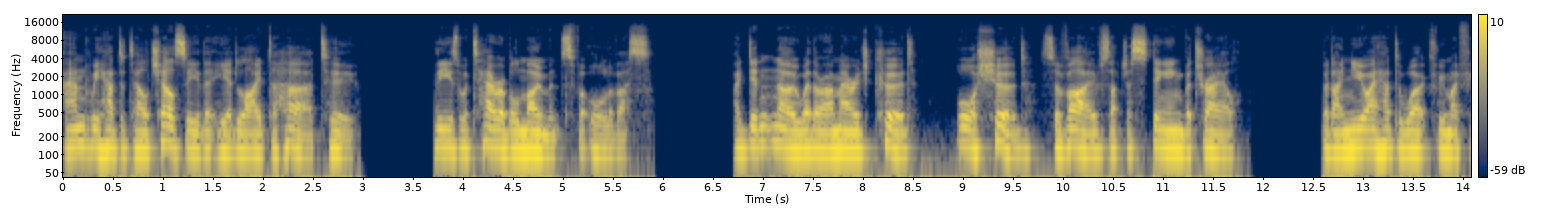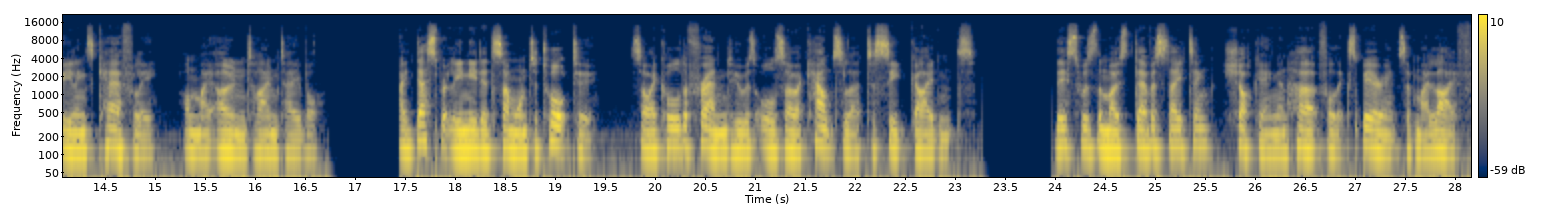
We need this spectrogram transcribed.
And we had to tell Chelsea that he had lied to her, too. These were terrible moments for all of us. I didn't know whether our marriage could, or should, survive such a stinging betrayal, but I knew I had to work through my feelings carefully on my own timetable. I desperately needed someone to talk to, so I called a friend who was also a counsellor to seek guidance. This was the most devastating, shocking, and hurtful experience of my life.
